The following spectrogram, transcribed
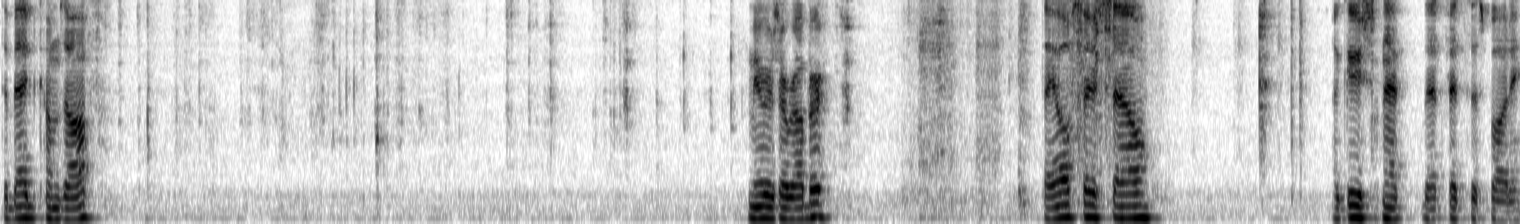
The bed comes off. Mirrors are rubber. They also sell a gooseneck that fits this body.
